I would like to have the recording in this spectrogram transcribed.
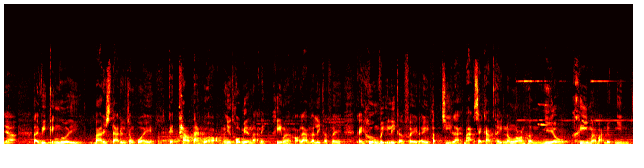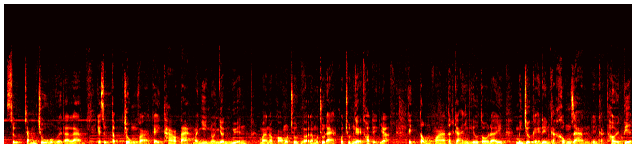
Yeah dạ. Tại vì cái người barista đứng trong quầy ấy, cái thao tác của họ nó như thôi miên bạn ấy. Khi mà họ làm ra ly cà phê cái hương vị ly cà phê đấy thậm chí là bạn sẽ cảm thấy nó ngon hơn nhiều khi mà bạn được nhìn nhìn sự chăm chú của người ta làm cái sự tập trung và cái thao tác mà nhìn nó nhuần nhuyễn mà nó có một chút gọi là một chút ảo một chút nghệ thuật ấy. Yeah. cái tổng hòa tất cả những yếu tố đấy mình chưa kể đến cả không gian đến cả thời tiết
